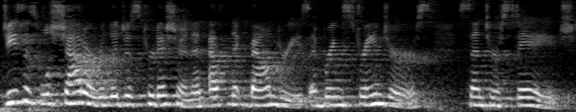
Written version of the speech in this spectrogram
Jesus will shatter religious tradition and ethnic boundaries and bring strangers center stage.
